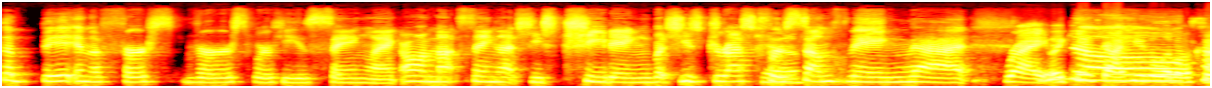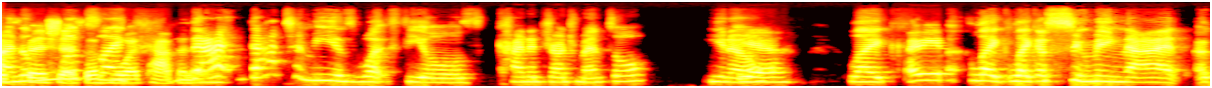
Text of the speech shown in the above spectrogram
the bit in the first verse where he's saying like, "Oh, I'm not saying that she's cheating, but she's dressed yeah. for something that right." Like he's got he's a little suspicious of, like what's happening. That that to me is what feels kind of judgmental. You know? Yeah. Like I mean, like like assuming that a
